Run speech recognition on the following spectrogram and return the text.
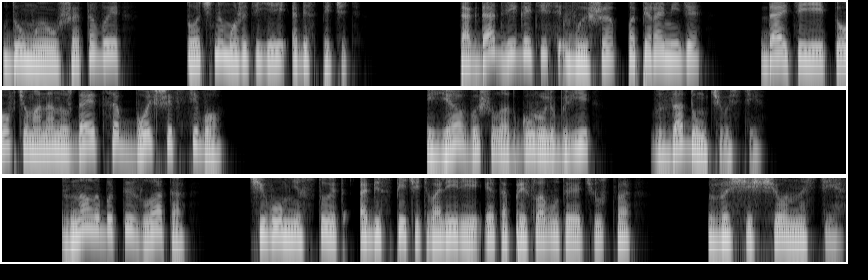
Думаю, уж это вы точно можете ей обеспечить. Тогда двигайтесь выше по пирамиде. Дайте ей то, в чем она нуждается больше всего. И я вышел от гуру любви в задумчивости. Знала бы ты, Злата, чего мне стоит обеспечить Валерии это пресловутое чувство защищенности.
